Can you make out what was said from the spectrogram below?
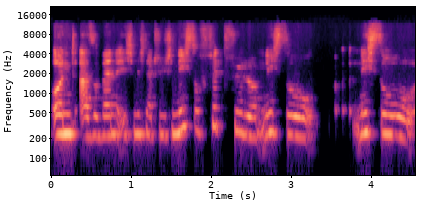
Und also wenn ich mich natürlich nicht so fit fühle und nicht so, nicht so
